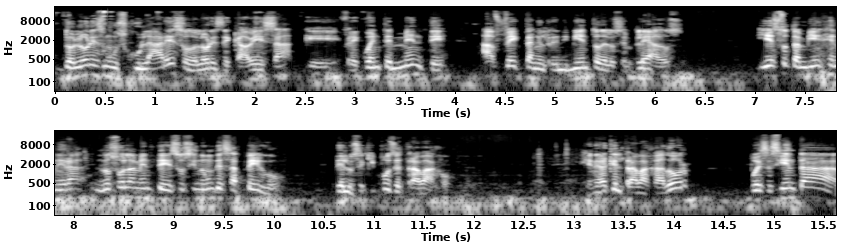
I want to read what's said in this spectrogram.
dolores musculares o dolores de cabeza que frecuentemente afectan el rendimiento de los empleados. Y esto también genera no solamente eso, sino un desapego de los equipos de trabajo. Genera que el trabajador pues se sienta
